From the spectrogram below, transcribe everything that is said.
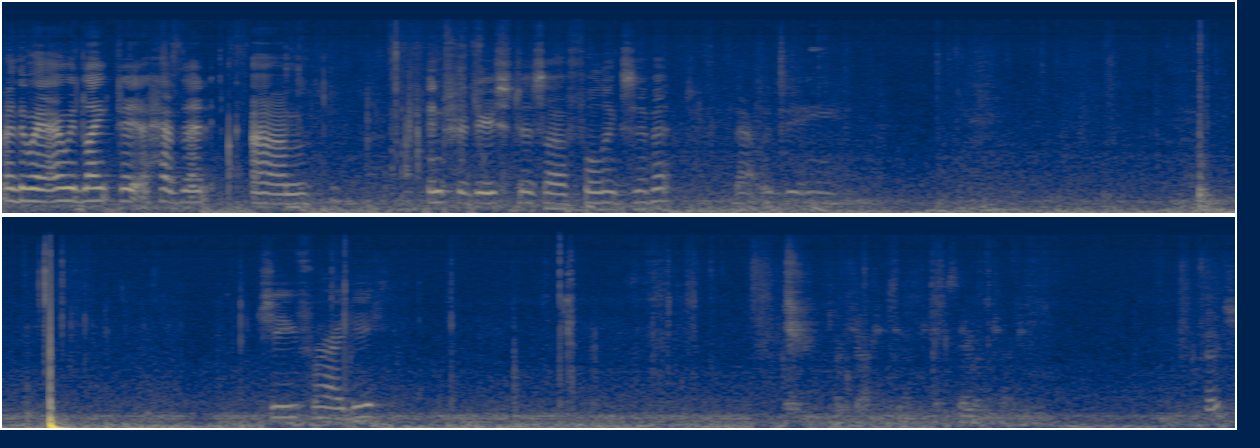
By the way, I would like to have that um, introduced as a full exhibit. That would be G for ID. Objections. Same objection. Coach?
